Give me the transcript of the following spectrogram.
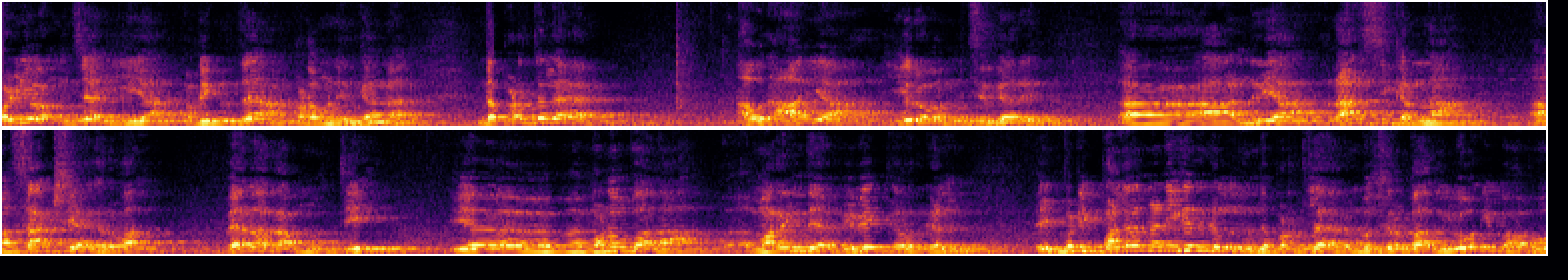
பழி வாங்குச்சா இல்லையா அப்படிங்கிறத படம் பண்ணியிருக்காங்க. இந்த படத்தில் அவர் ஆர்யா ஹீரோவாக நடிச்சிருக்காரு. ஆண்ட்ரியா ராசி கண்ணா சாக்ஷி அகர்வால் வேலாராமூர்த்தி மனோபாலா மறைந்த விவேக் அவர்கள் இப்படி பல நடிகர்கள் இந்த படத்தில் ரொம்ப சிறப்பாக யோகி பாபு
